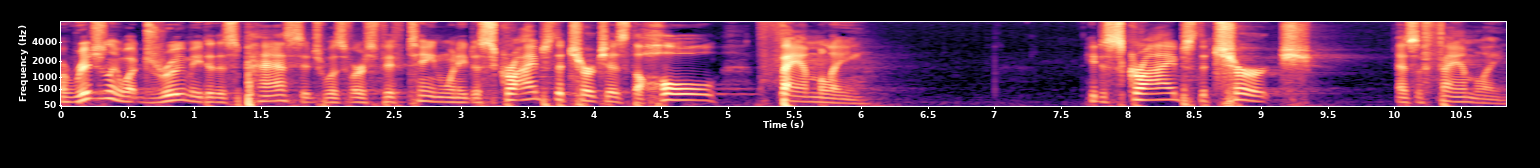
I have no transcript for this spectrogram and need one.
originally, what drew me to this passage was verse 15 when he describes the church as the whole family. He describes the church as a family.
